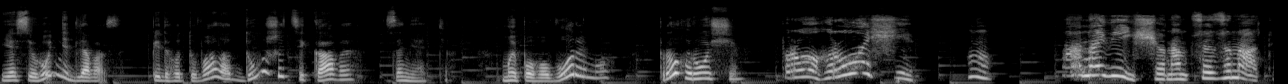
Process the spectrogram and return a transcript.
Я сьогодні для вас підготувала дуже цікаве заняття. Ми поговоримо про гроші. Про гроші. Хм. А навіщо нам це знати?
